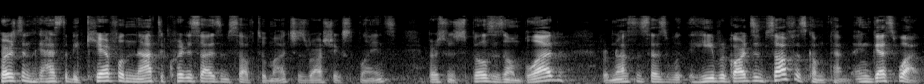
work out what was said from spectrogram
Person has to be careful not to criticize himself too much, as Rashi explains. Person who spills his own blood, Reb says he regards himself as contempt. And guess what?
